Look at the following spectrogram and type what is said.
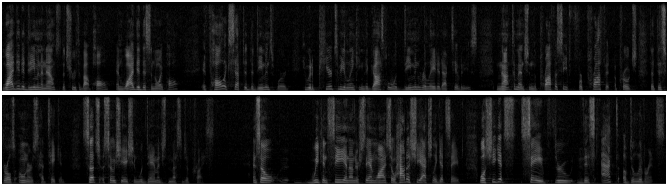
Why did a demon announce the truth about Paul, and why did this annoy Paul? If Paul accepted the demon's word, he would appear to be linking the gospel with demon related activities, not to mention the prophecy for profit approach that this girl's owners had taken. Such association would damage the message of Christ. And so we can see and understand why. So, how does she actually get saved? Well, she gets saved through this act of deliverance.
